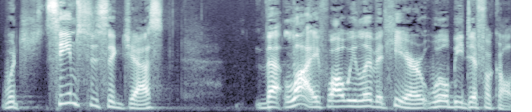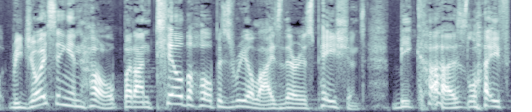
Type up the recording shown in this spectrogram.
which seems to suggest that life, while we live it here, will be difficult. Rejoicing in hope, but until the hope is realized, there is patience because life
